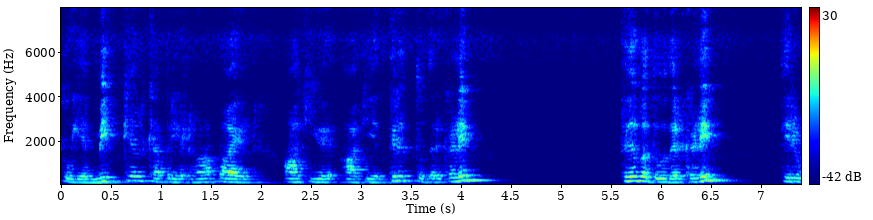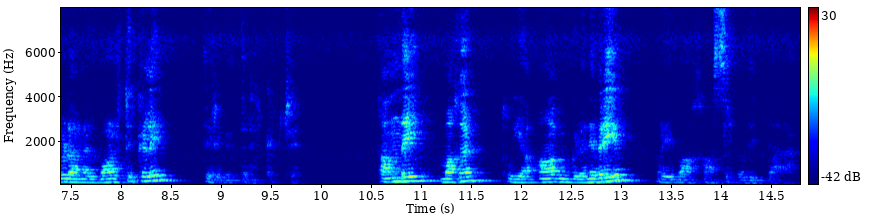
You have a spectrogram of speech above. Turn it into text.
தூய மிக்கேல் கபிரியல் ராபாயல் ஆகிய ஆகிய திருத்துதர்களின் தேவதூதர்களின் திருவிழாநல் வாழ்த்துக்களை தெரிவித்திருக்கின்றேன் தந்தை மகன் தூய ஆவி உங்கள் அனைவரையும் விரைவாக ஆசிர்வதிப்பார்கள்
